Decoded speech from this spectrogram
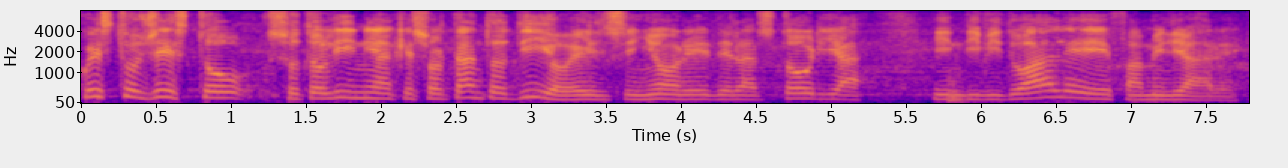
Questo gesto sottolinea che soltanto Dio è il Signore della storia individuale e familiare.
